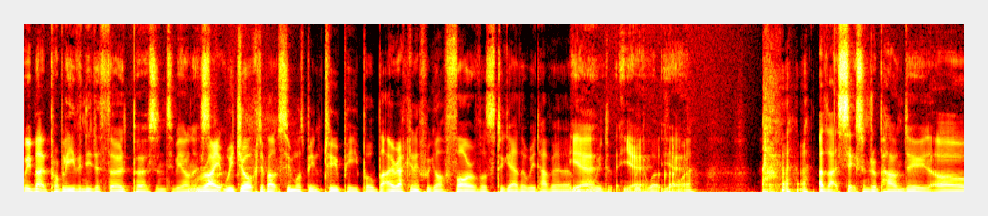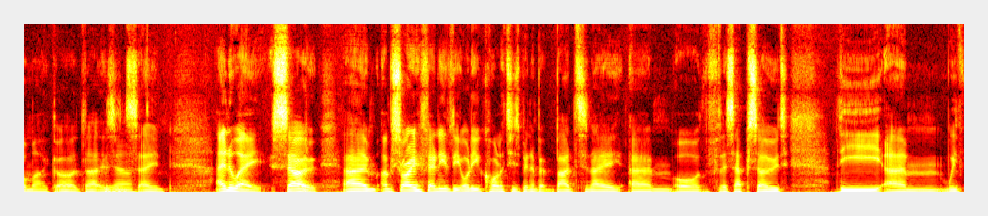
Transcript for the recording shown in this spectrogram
We might probably even need a third person, to be honest. right. but- We joked about sumos being two people, but I reckon if we got four of us together, we'd have a Yeah, we'd, yeah, we'd work that way. at that 600 pound dude oh my god that is Yeah. insane anyway so um, i'm sorry if any of the audio quality has been a bit bad today um, or for this episode the um, we've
